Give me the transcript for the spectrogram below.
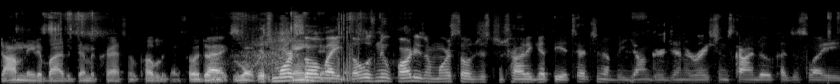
dominated by the Democrats and Republicans. So it doesn't. It's more so like those new parties are more so just to try to get the attention of the younger generations, kind of, because it's like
